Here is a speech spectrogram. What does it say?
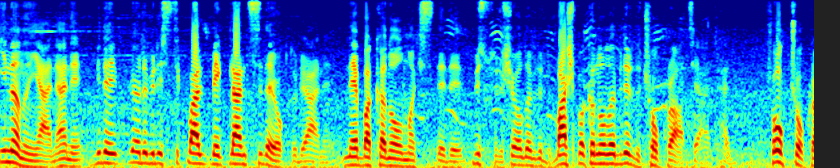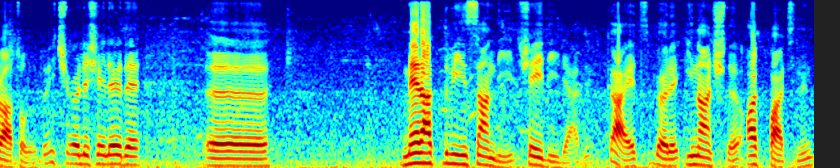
inanın yani hani bir de böyle bir istikbal beklentisi de yoktur yani. Ne bakan olmak istedi, bir sürü şey olabilirdi. Başbakan olabilirdi çok rahat yani. Hani çok çok rahat olurdu. Hiç öyle şeyleri de e, meraklı bir insan değil, şey değil yani. Gayet böyle inançlı, AK Parti'nin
